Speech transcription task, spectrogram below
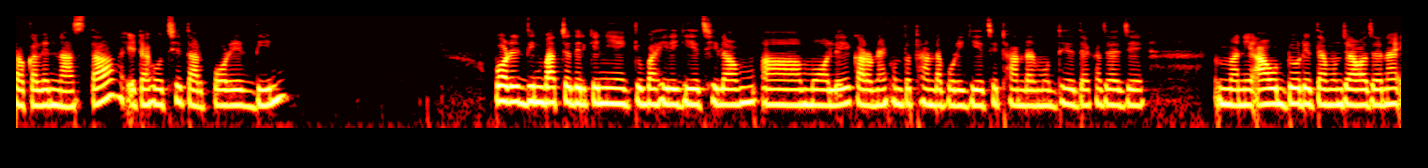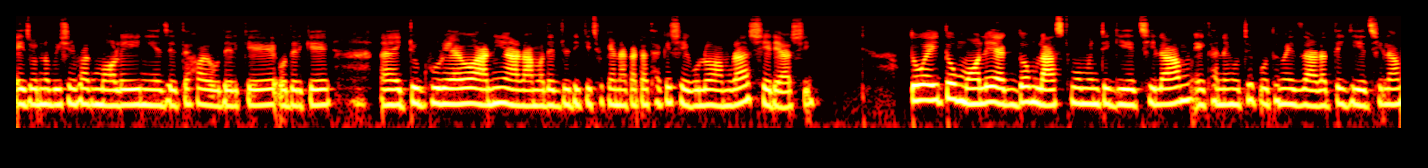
সকালের নাস্তা। এটা হচ্ছে তার পরের দিন। পরের দিন বাচ্চাদেরকে নিয়ে একটু বাহিরে গিয়েছিলাম মলে কারণ এখন তো ঠান্ডা পড়ে গিয়েছে। ঠান্ডার মধ্যে দেখা যায় যে মানে আউটডোরে তেমন যাওয়া যায় না। এই জন্য বেশিরভাগ মলেই নিয়ে যেতে হয় ওদেরকে ওদেরকে একটু ঘুরেও আনি। আর আমাদের যদি কিছু কেনাকাটা থাকে সেগুলো আমরা সেরে আসি। তো এই তো মলে একদম লাস্ট মোমেন্টে গিয়েছিলাম। এখানে হচ্ছে প্রথমে জারাতে গিয়েছিলাম।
